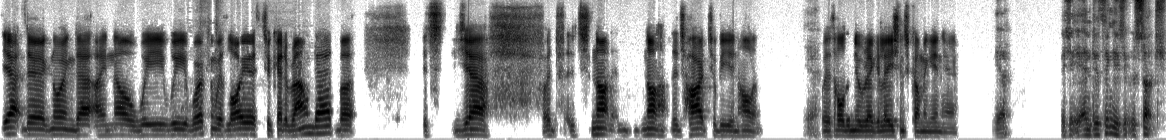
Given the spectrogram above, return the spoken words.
Yeah, they're ignoring that. I know. We we working with lawyers to get around that, but it's yeah, it's not not it's hard to be in Holland. Yeah. With all the new regulations coming in here. Yeah. And the thing is, it was such.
